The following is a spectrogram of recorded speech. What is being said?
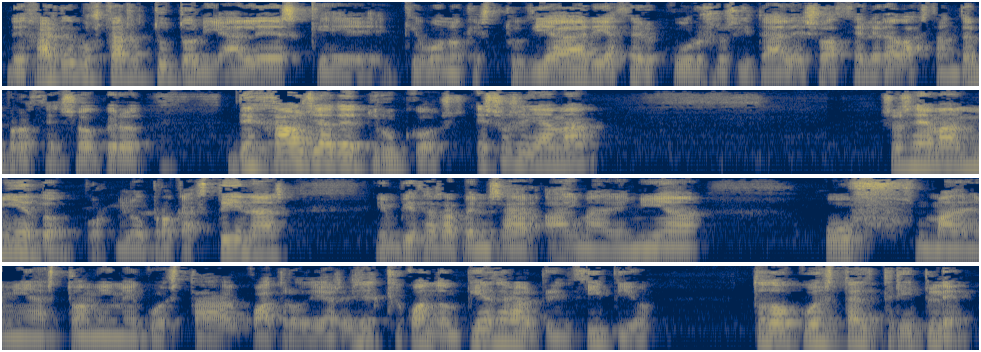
dejar de buscar tutoriales, que, bueno, que estudiar y hacer cursos y tal, eso acelera bastante el proceso, pero dejaos ya de trucos. Eso se llama, eso se llama miedo, porque lo procrastinas y empiezas a pensar, ay, madre mía, uff, madre mía, esto a mí me cuesta cuatro días. Es que cuando empiezas al principio, todo cuesta el triple.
